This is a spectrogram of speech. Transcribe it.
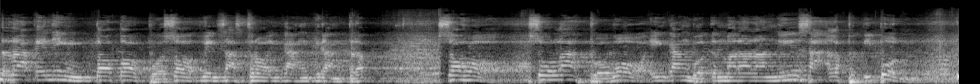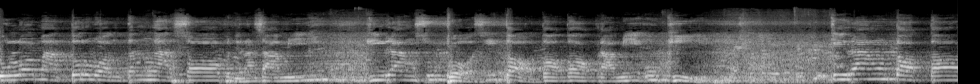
rakening tata basa tuwin sastra ingkang kirang trep saha solah bawa ingkang boten mararani sak lebetipun kula matur wonten ngarsa panjenengan sami kirang suba sita tata krami ugi. Kirang tata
